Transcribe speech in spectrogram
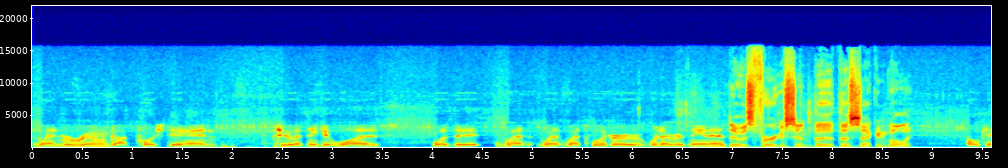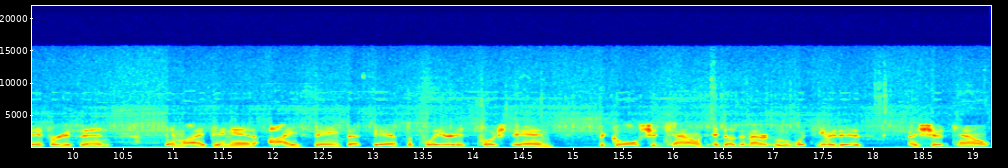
when Maroon got pushed in to I think it was was it West, Westwood or whatever his name is. It was Ferguson, the, the second goalie. Okay, Ferguson. In my opinion, I think that if the player is pushed in, the goal should count. It doesn't matter who, what team it is. It should count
